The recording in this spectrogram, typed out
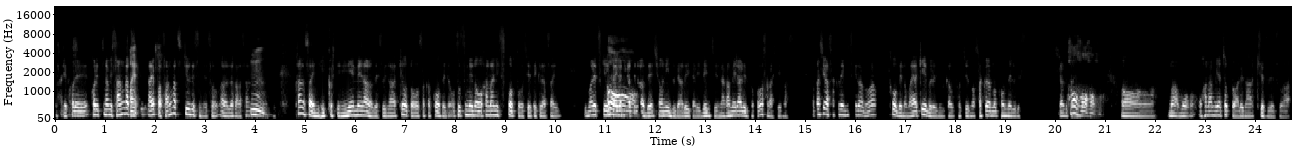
そしてこれ、これちなみに3月、はいあ、やっぱ3月中ですね。そう。あだからさ、うん。関西に引っ越して2年目なのですが、京都、大阪、神戸でおすすめのお花見スポットを教えてください。生まれつき宴会が苦手なので、少人数で歩いたり、ベンチで眺められるところを探しています。私が昨年見つけたのは、神戸のマヤケーブルに向かう途中の桜のトンネルです。調べてはあ、みますはあ、まあもうお花見はちょっとあれな季節ですが、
